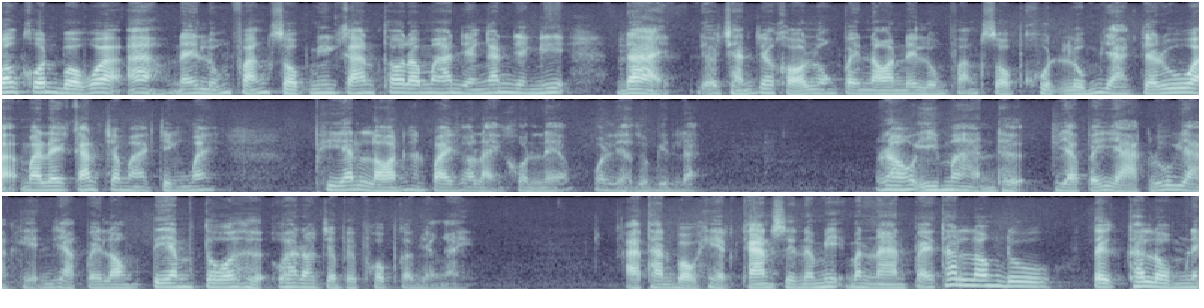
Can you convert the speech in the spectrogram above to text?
บางคนบอกว่าอ้าวในหลุมฝังศพมีการทรมานอย่างนั้นอย่างนี้ได้ เดี๋ยวฉันจะขอลงไปนอนในหลุมฝังศพ ขุดหลุมอยากจะรู้ว่ามาเลกัสจะมาจริงไหมเพี้ยนหลอนกันไปก็หลายคนแล้ววันเรียสุบินแล้วเราอีมานเถอะ อย่าไปอยากรู้อยากเห็นอยากไปลองเตรียมตัวเถอะว่าเราจะไปพบกับยังไง ท่านบอกเหตุการณ์สึนามิมันนานไป ท่านลองดูตึกถล่มใน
